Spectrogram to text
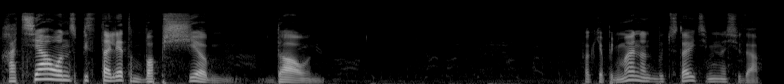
Хотя он с пистолетом вообще даун. Как я понимаю, надо будет ставить именно сюда.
